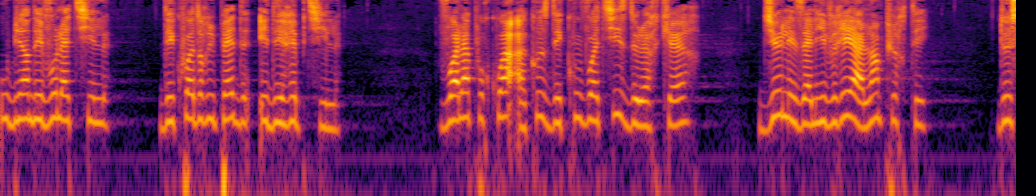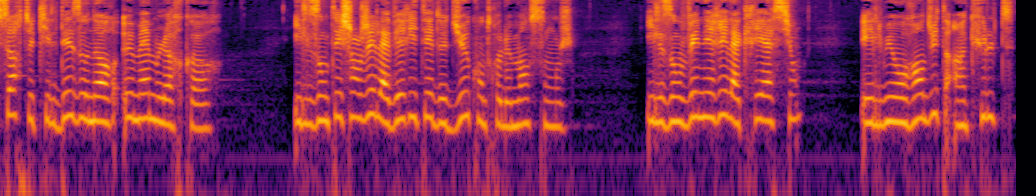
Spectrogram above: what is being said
ou bien des volatiles, des quadrupèdes et des reptiles. Voilà pourquoi, à cause des convoitises de leur cœur, Dieu les a livrés à l'impureté, de sorte qu'ils déshonorent eux-mêmes leur corps. Ils ont échangé la vérité de Dieu contre le mensonge. Ils ont vénéré la création et lui ont rendu un culte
